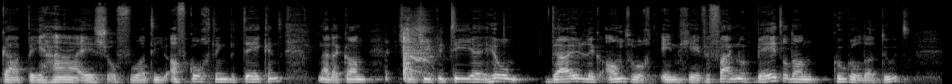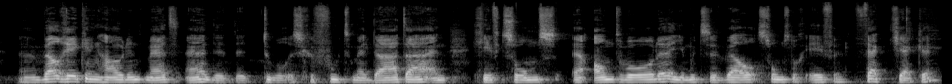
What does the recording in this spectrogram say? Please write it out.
KPH is of wat die afkorting betekent. Nou, daar kan ChatGPT heel duidelijk antwoord ingeven. Vaak nog beter dan Google dat doet. Uh, wel rekening houdend met, hè, de, de tool is gevoed met data en geeft soms uh, antwoorden. Je moet ze wel soms nog even factchecken.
